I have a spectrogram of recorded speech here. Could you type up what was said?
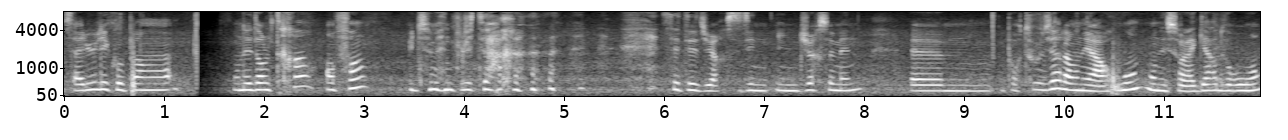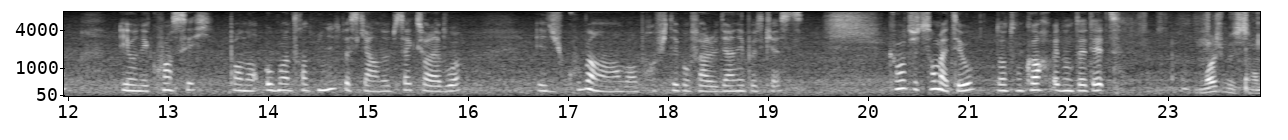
Salut les copains On est dans le train, enfin, une semaine plus tard. C'était dur, c'était une, dure semaine. Euh, pour tout vous dire, là on est à Rouen, on est sur la gare de Rouen et on est coincé pendant au moins 30 minutes parce qu'il y a un obstacle sur la voie. Et du coup, ben, on va en profiter pour faire le dernier podcast. Comment tu te sens Mathéo Dans ton corps et dans ta tête? Moi, je me sens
